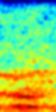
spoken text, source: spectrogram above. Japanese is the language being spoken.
な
